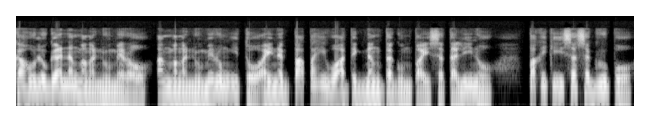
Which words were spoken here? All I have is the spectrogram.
Kahulugan ng mga numero, ang mga numerong ito ay nagpapahiwatig ng tagumpay sa talino, pakikiisa sa grupo,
